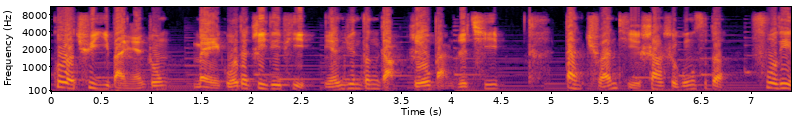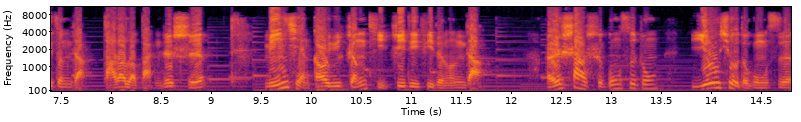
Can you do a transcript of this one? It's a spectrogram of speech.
过去一百年中，美国的 GDP 年均增长只有百分之七，但全体上市公司的复利增长达到了百分之十，明显高于整体 GDP 的增长。而上市公司中，优秀的公司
